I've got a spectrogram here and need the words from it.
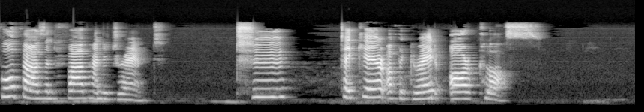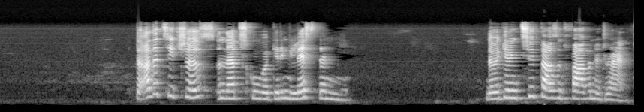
4,500 Rand to take care of the grade R class. The other teachers in that school were getting less than me. They were getting 2,500 Rand.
